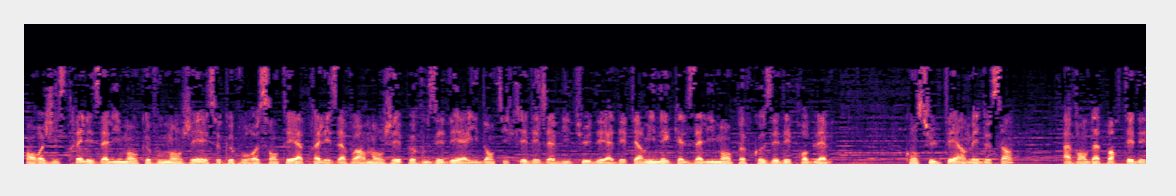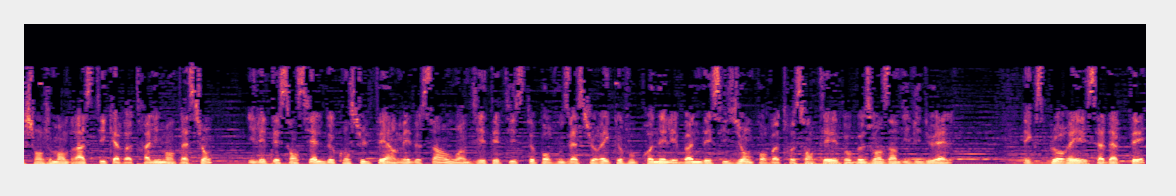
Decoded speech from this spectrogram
enregistrer les aliments que vous mangez et ce que vous ressentez après les avoir mangés peut vous aider à identifier des habitudes et à déterminer quels aliments peuvent causer des problèmes. Consultez un médecin, avant d'apporter des changements drastiques à votre alimentation, il est essentiel de consulter un médecin ou un diététiste pour vous assurer que vous prenez les bonnes décisions pour votre santé et vos besoins individuels. Explorer et s'adapter,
